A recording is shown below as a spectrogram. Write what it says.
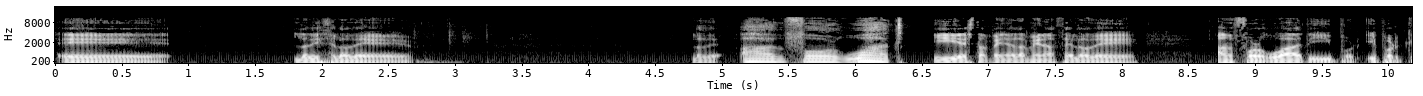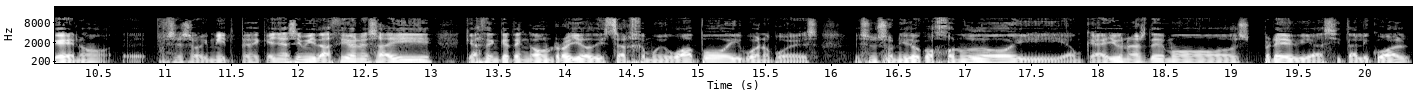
eh, lo dice lo de lo de and for what y esta peña también hace lo de and for what y por, y por qué, ¿no? Eh, pues eso, imit- pequeñas imitaciones ahí que hacen que tenga un rollo discharge muy guapo y bueno, pues es un sonido cojonudo y aunque hay unas demos previas y tal y cual,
